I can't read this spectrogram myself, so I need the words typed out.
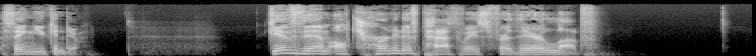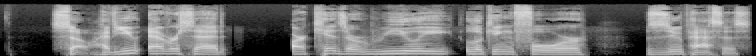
thing you can do give them alternative pathways for their love. So, have you ever said, Our kids are really looking for zoo passes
